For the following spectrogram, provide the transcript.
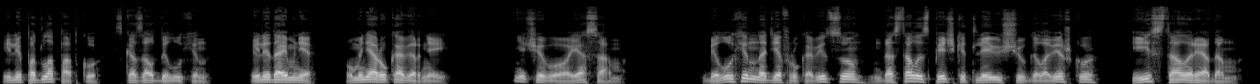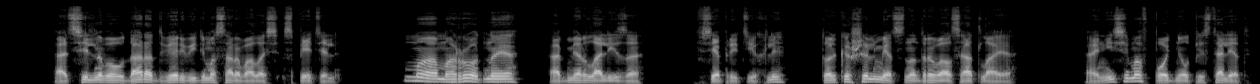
или под лопатку», — сказал Белухин. «Или дай мне, у меня рука верней». «Ничего, я сам». Белухин, надев рукавицу, достал из печки тлеющую головешку и стал рядом. От сильного удара дверь, видимо, сорвалась с петель. «Мама родная!» — обмерла Лиза. Все притихли, только шельмец надрывался от лая. Анисимов поднял пистолет.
